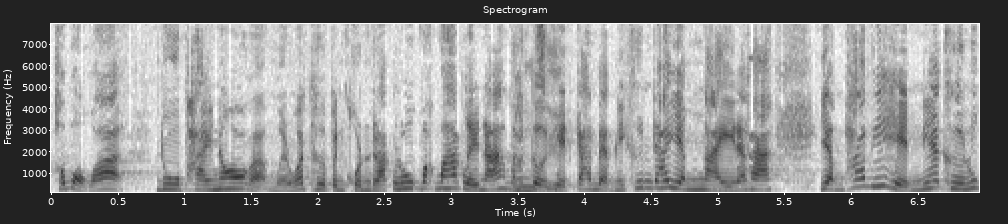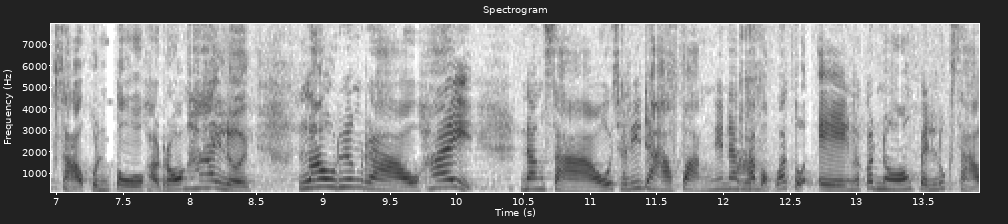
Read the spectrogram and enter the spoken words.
เขาบอกว่าดูภายนอกอะเหมือนว่าเธอเป็นคนรักลูกมากๆเลยนะ มันนั่นสิ เกิดเหตุการณ์แบบนี้ขึ้นได้ยังไงนะคะ อย่างภาพที่เห็นเนี่ยคือลูกสาวคนโตค่ะร้องไห้เลย เล่าเรื่องราวให้นางสาวชลิดาฟังเนี่ยนะคะ บอกว่าตัวเองแล้วก็น้องเป็นลูกสาว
